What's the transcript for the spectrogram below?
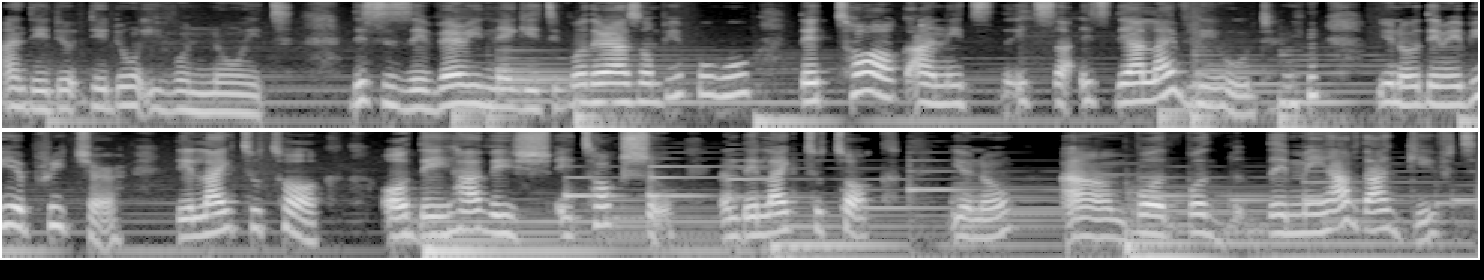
and they do they don't even know it. This is a very negative. But there are some people who they talk and it's it's it's their livelihood. you know, they may be a preacher, they like to talk, or they have a, sh- a talk show and they like to talk you know? Um but but they may have that gift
